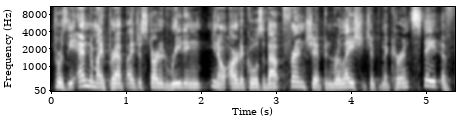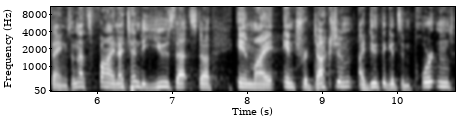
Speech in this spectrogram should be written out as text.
towards the end of my prep, I just started reading, you know, articles about friendship and relationship and the current state of things. And that's fine. I tend to use that stuff in my introduction. I do think it's important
